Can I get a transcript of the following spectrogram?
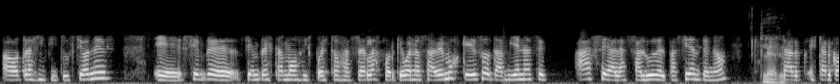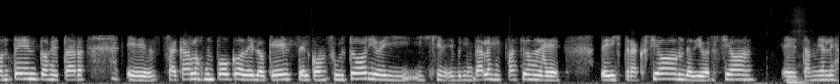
a otras instituciones eh, siempre siempre estamos dispuestos a hacerlas porque bueno sabemos que eso también hace hace a la salud del paciente no Claro. estar, estar contentos, estar eh, sacarlos un poco de lo que es el consultorio y, y brindarles espacios de, de, distracción, de diversión. Eh, también les,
